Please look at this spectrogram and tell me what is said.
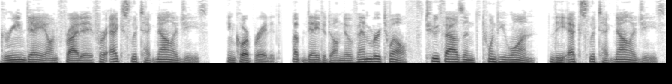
Green Day on Friday for Exela Technologies, Incorporated. Updated on November 12, 2021, the Exela Technologies,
